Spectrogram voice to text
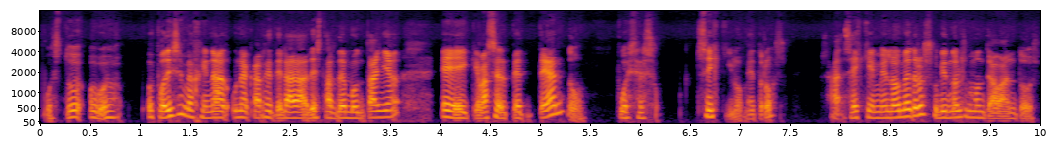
pues os, podéis imaginar una carretera de estas de montaña eh, que va a ser penteando. Pues eso, 6 kilómetros. O sea, 6 kilómetros subiendo los monteavantos.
